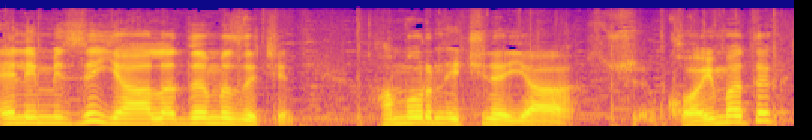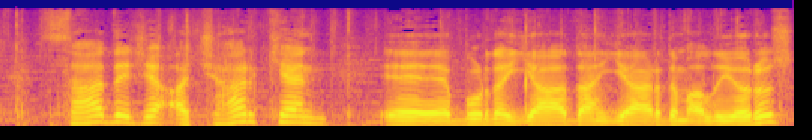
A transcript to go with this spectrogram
Elimizi yağladığımız için. Hamurun içine yağ koymadık. Sadece açarken e, burada yağdan yardım alıyoruz.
